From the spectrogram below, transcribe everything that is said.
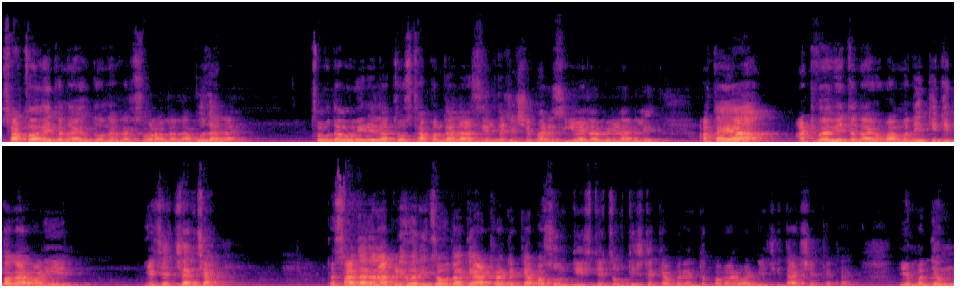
सातवा वेतन आयोग दोन हजार सोळाला लागू झाला आहे चौदा वगैरेला तो स्थापन झाला असेल त्याच्या शिफारसी यायला वेळ लागले. आता या आठव्या वेतन आयोगामध्ये किती पगार वाढेल याच्या चर्चा. तर साधारण आकडेवारी चौदा ते अठरा टक्क्यापासून तीस ते चौतीस टक्क्यापर्यंत पगार वाढण्याची दाट शक्यता आहे. जे मध्यम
